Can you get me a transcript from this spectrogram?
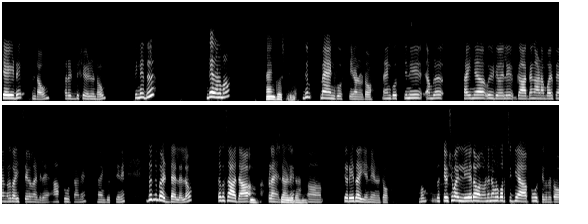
ഷെയ്ഡ് ഉണ്ടാവും. റെഡ് ഷെയ്ഡ് ഉണ്ടാവും. പിന്നെ ഇത് ഇത് ഏതാണ് മാ? മാംഗോസ്റ്റീൻ ഇത് മാംഗോസ്റ്റീൻ ആണ് കേട്ടോ മാംഗോസ്റ്റീന് നമ്മൾ കഴിഞ്ഞ വീഡിയോയിൽ ഗാർഡൻ കാണാൻ പോയപ്പോൾ ഞങ്ങൾ കഴിച്ചത് കണ്ടില്ലേ? ആ ഫ്രൂട്ടാണ് മാംഗോസ്റ്റീന് ഇതൊന്നും ബെഡ് അല്ലല്ലോ. ഇതൊക്കെ സാധാ പ്ലാന്റ് ആണ്. ചെറിയ തൈ തന്നെയാണ് കേട്ടോ അപ്പം അത്യാവശ്യം വലിയതാവുന്നതുകൊണ്ട് നമ്മൾ കുറച്ച് ഗ്യാപ്പ് വിട്ടിക്കണം കേട്ടോ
